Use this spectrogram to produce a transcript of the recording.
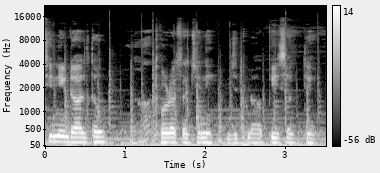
چینی ڈالتا ہوں۔ تھوڑا سا چینی جتنا آپ پی سکتے ہو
